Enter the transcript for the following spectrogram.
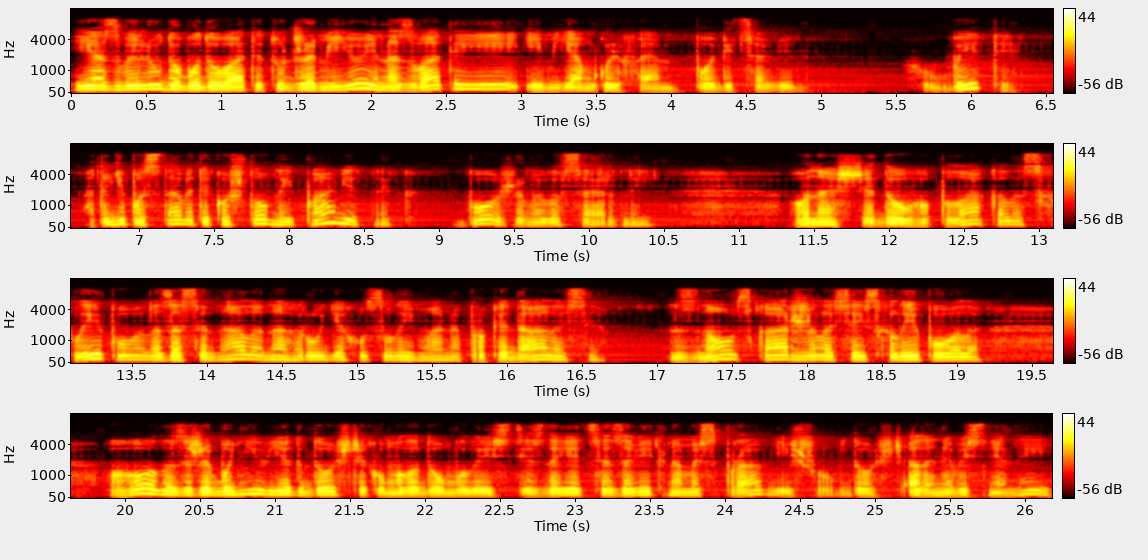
Я звелю добудувати тут джамію і назвати її ім'ям Гульфем, пообіцяв він. Вбити, а тоді поставити коштовний пам'ятник, Боже милосердний. Вона ще довго плакала, схлипувала, засинала на грудях у сулеймана, прокидалася, знов скаржилася і схлипувала. Голос жебонів, як дощик у молодому листі. Здається, за вікнами справді йшов дощ, але не весняний,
